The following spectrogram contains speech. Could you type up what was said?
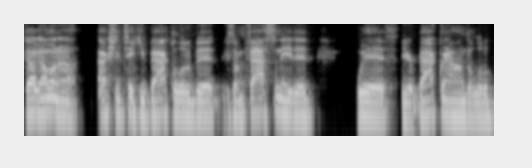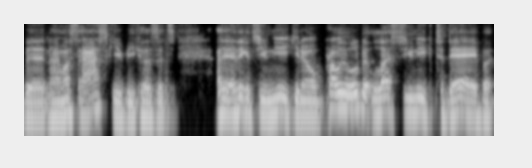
Doug, I want to actually take you back a little bit because I'm fascinated with your background a little bit. And I must ask you because it's, I, I think it's unique, you know, probably a little bit less unique today, but,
